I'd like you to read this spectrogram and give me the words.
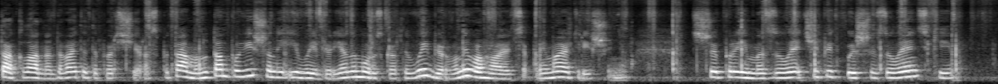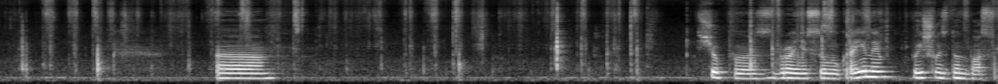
Так, ладно, давайте тепер ще раз питаємо. Ну там повішений і вибір. Я не можу сказати вибір, вони вагаються, приймають рішення. Чи прийме Зелен... чи підпише Зеленський. Е... Щоб е, Збройні Сили України вийшли з Донбасу,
